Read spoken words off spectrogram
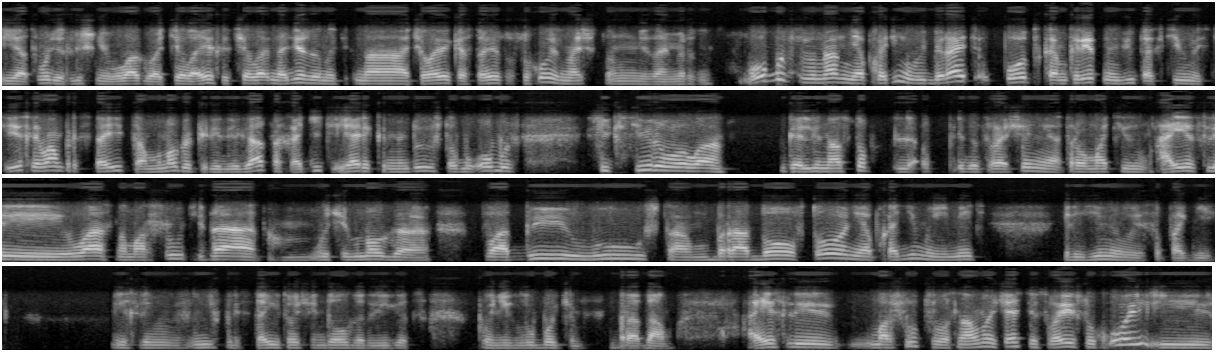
и отводят лишнюю влагу от тела. А если чело, надежда на, на человека остается сухой, значит он не замерзнет. Обувь нам необходимо выбирать под конкретный вид активности. Если вам предстоит там много передвигаться, ходить, я рекомендую, чтобы обувь фиксировала голеностоп для предотвращения травматизма. А если у вас на маршруте, да, там очень много воды, луж, там, бродов, то необходимо иметь резиновые сапоги, если в них предстоит очень долго двигаться по неглубоким бродам. А если маршрут в основной части своей сухой и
